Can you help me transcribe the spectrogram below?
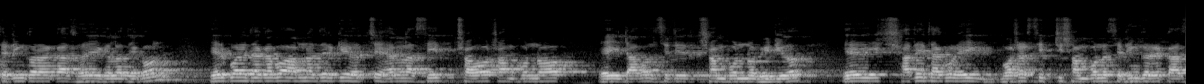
সেটিং করার কাজ হয়ে গেল। দেখুন এরপরে দেখাবো আপনাদেরকে হচ্ছে হেলনা সিট সহ সম্পূর্ণ এই ডাবল সিটের সম্পূর্ণ ভিডিও। এই সাথেই থাকুন, এই বসার সিটটি সম্পূর্ণ সেটিং করে কাজ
